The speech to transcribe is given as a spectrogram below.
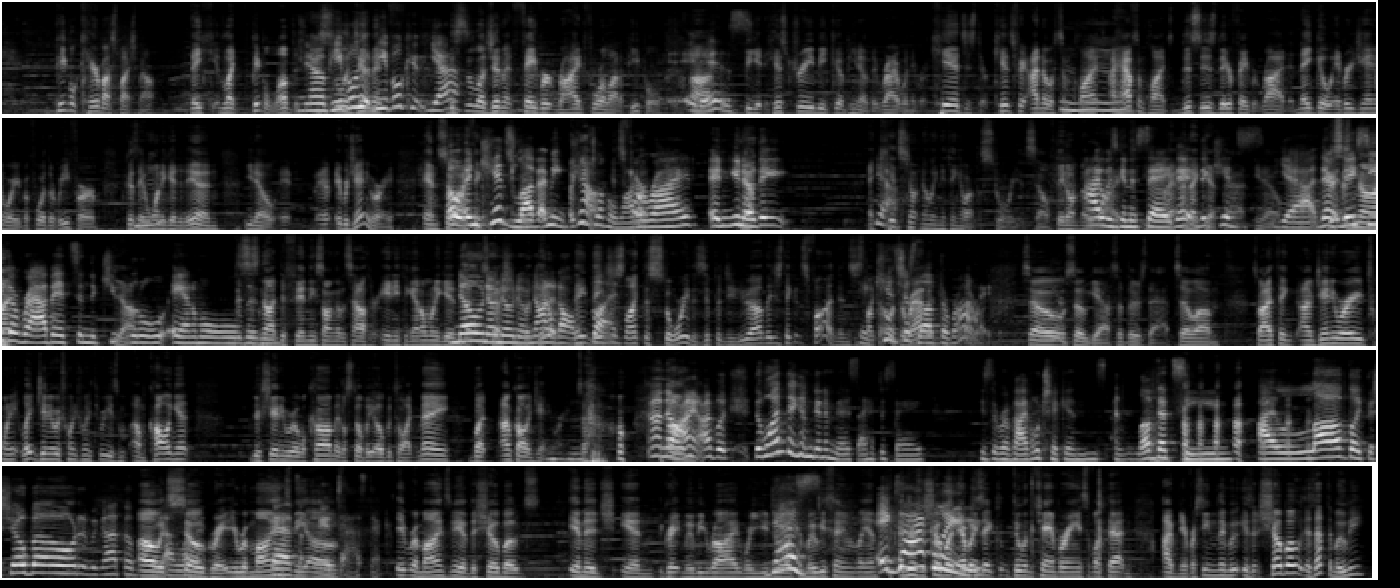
people care about Splash Mountain. They like people love this. you know, This people, people, yeah. this is a legitimate favorite ride for a lot of people. It It is. Be it history, because you know they ride when they were kids. It's their kids' favorite. I know some clients. Mm-hmm. I have some clients. This is their favorite ride, and they go every January before the refurb because they want to get it in. You know, every January. And so Mm-hmm. oh, I and kids love. really- I mean, Oh, kids yeah, love a water fun. ride, and you know Yeah. they. And yeah. kids don't know anything about the story itself. They don't know. I was gonna it's- you know, say and they, I the kids. that, you know. yeah, they they see the rabbits and the cute Yeah. little animals. This is and- not defending Song of the South or anything. I don't want to get into No, no, no, no, not at all, They, they just like the story, the zip doo They just think it's fun, and it's just Yeah, like oh, kids it's a just rabbit, love the whatever. ride. So, so yeah, so there's that. So, um, so I think um, January twenty, late January 2023 is I'm calling it. This January will come. It'll still be open till like May, but I'm calling January. Mm-hmm. So, Uh, no, um, I, I would. The one thing I'm gonna miss, I have to say, is the revival chickens. I love that scene. I loved like the showboat, and we got the. oh, it's so it. great. It reminds That's me of fantastic. it reminds me of the showboats image in the Great Movie Ride, where you do like the movie scene land. And there's a showboat, Exactly! and everybody's like doing the tambourine and stuff like that. And I've never seen the movie. Is it Showboat? Is that the movie?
